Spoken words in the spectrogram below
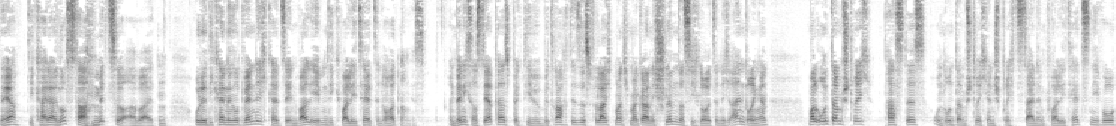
naja, die keine Lust haben mitzuarbeiten oder die keine Notwendigkeit sehen, weil eben die Qualität in Ordnung ist. Und wenn ich es aus der Perspektive betrachte, ist es vielleicht manchmal gar nicht schlimm, dass sich Leute nicht einbringen, weil unterm Strich passt es und unterm Strich entspricht es deinem Qualitätsniveau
